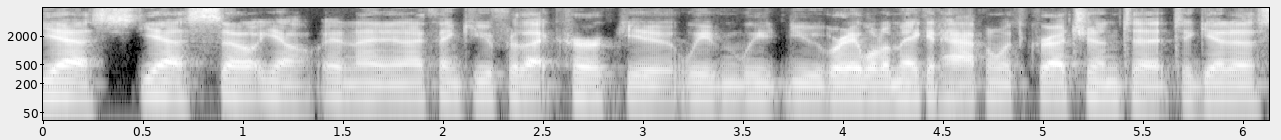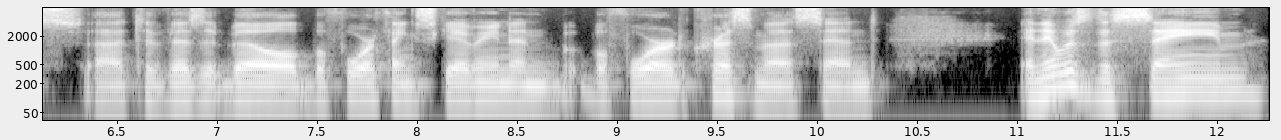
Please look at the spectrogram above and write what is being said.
Yes, yes. So you know, and I, and I thank you for that, Kirk. You we we you were able to make it happen with Gretchen to to get us uh, to visit Bill before Thanksgiving and before Christmas, and and it was the same,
